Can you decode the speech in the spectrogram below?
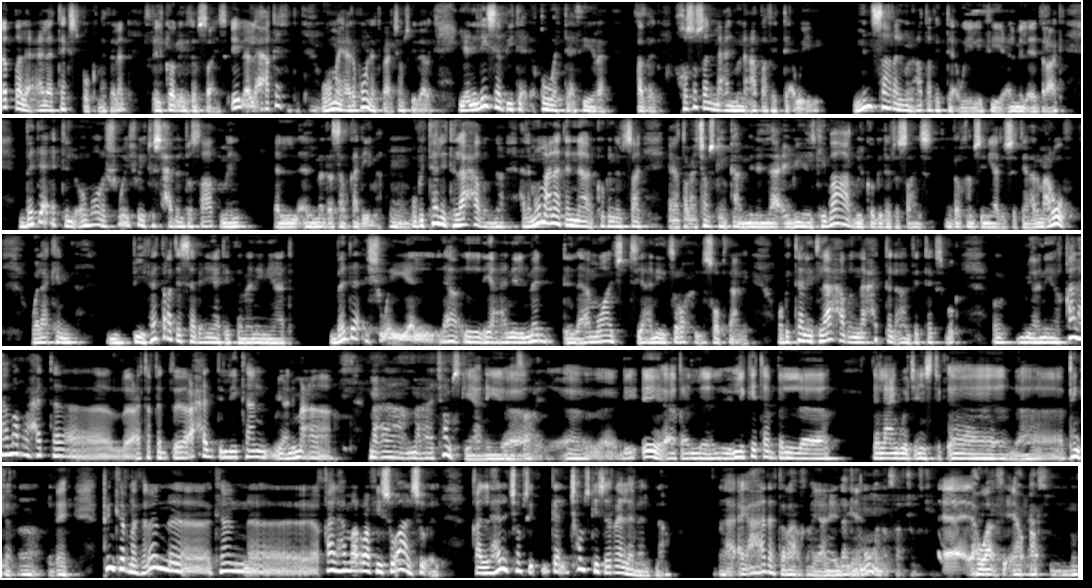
اطلع على textbook مثلا في ال cognitive science اي لا حقيقة. وهم يعرفون أتباع تشومسكي ذلك. يعني ليس بقوة تأثيره ابدا خصوصا مع المنعطف التأويلي. من صار المنعطف التأويلي في علم الإدراك؟ بدأت الأمور شوي شوي تسحب البساط من المدرسة القديمة. مم. وبالتالي تلاحظ إن هذا مو معناته إن ال cognitive science يعني طبعا تشومسكي كان من اللاعبين الكبار بال cognitive science في الخمسينيات والستينات هذا معروف. ولكن بفترة السبعينيات الثمانينيات بدأ شوية يعني المد الأمواج يعني تروح لصوب ثاني. وبالتالي تلاحظ إن حتى الآن في ال textbook يعني قالها مرة حتى أعتقد أحد اللي كان يعني مع مع مع تشومسكي يعني آه، آه، إيه اللي كتب The Language Instinct بينكر بينكر مثلا آه، كان قالها مرة في سؤال سئل. قال هل تشومسكي قال تشومسكي is relevant now هذا ترى يعني. لكن يعني مو من أنصار تشومسكي. آه هو في من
